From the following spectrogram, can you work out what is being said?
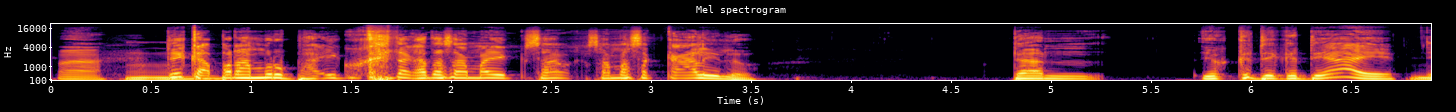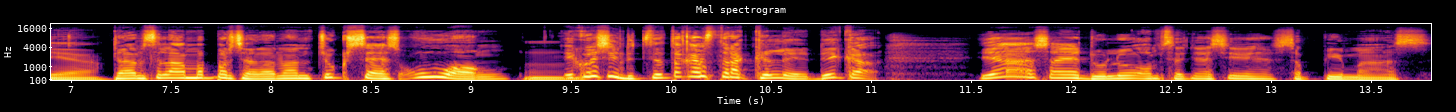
Ah. Dia gak pernah merubah itu kata-kata sama sama sekali loh dan yuk gede-gede aja Iya. dan selama perjalanan sukses uang Hmm. itu sih diceritakan struggle dia kak ya saya dulu omsetnya sih sepi mas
